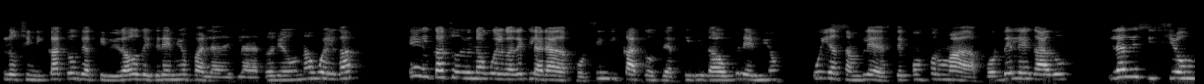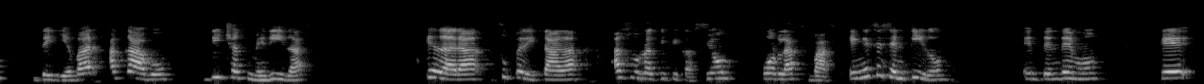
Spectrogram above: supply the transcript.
Los sindicatos de actividad o de gremio para la declaratoria de una huelga en el caso de una huelga declarada por sindicatos de actividad o gremio, cuya asamblea esté conformada por delegados, la decisión de llevar a cabo dichas medidas quedará supeditada a su ratificación por las bases. En ese sentido, entendemos que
